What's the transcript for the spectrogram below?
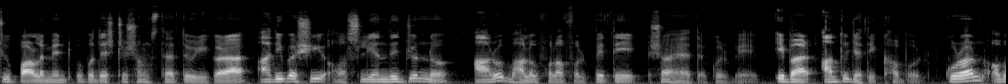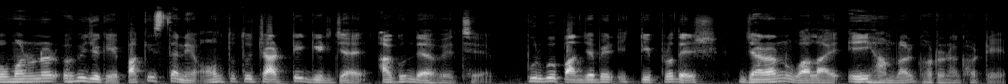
টু পার্লামেন্ট উপদেষ্টা সংস্থা তৈরি করা আদিবাসী অস্ট্রেলিয়ানদের জন্য আরও ভালো ফলাফল পেতে সহায়তা করবে। এবার আন্তর্জাতিক খবর। কোরআন অবমাননার অভিযোগে পাকিস্তানে অন্তত চারটি গির্জায় আগুন দেওয়া হয়েছে। পূর্ব পাঞ্জাবের একটি প্রদেশ, জারানওয়ালায় এই হামলার ঘটনা ঘটে।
